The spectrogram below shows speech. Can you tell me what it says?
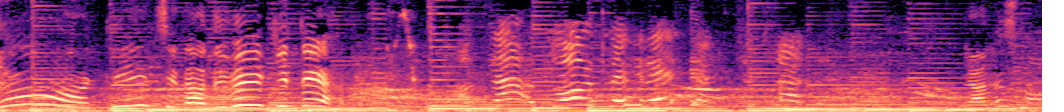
Да, киці, да, диви, які тигри. А це зор тигриця чи це? Я не знаю.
